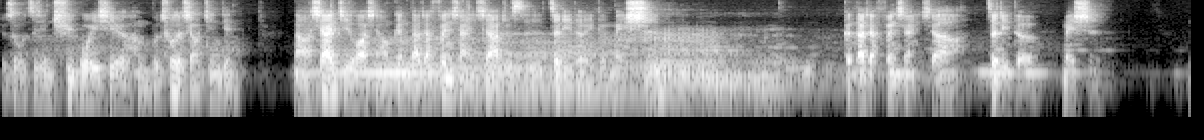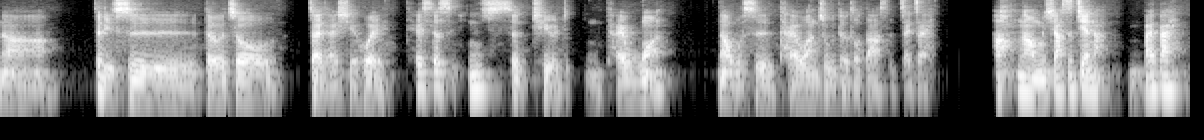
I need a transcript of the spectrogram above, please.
就是我之前去过一些很不错的小景点。那下一集的话，想要跟大家分享一下，就是这里的一个美食，跟大家分享一下这里的美食。那这里是德州在台协会 （Texas Institute in Taiwan）。那我是台湾驻德州大使仔仔。好，那我们下次见啦，拜拜。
